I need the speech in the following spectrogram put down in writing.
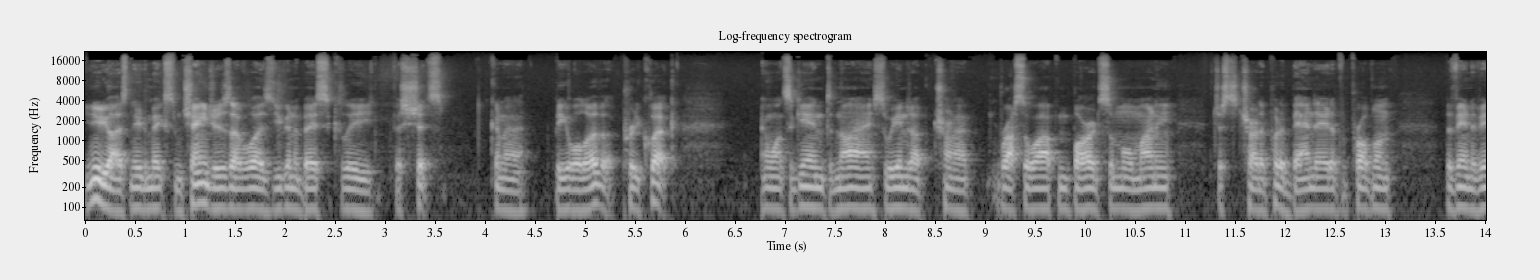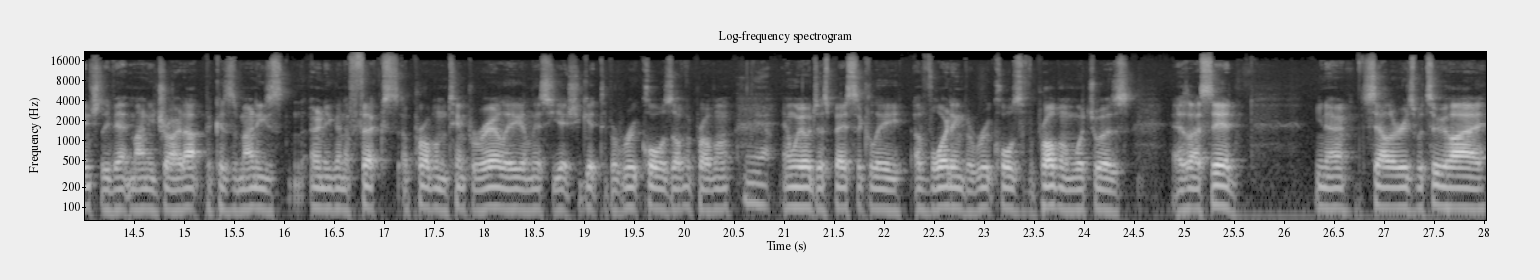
You guys need to make some changes, otherwise you're gonna basically the shit's gonna be all over pretty quick. And once again, deny. So we ended up trying to rustle up and borrowed some more money just to try to put a band-aid of a problem but then eventually that money dried up because the money's only going to fix a problem temporarily unless you actually get to the root cause of a problem. Yeah. And we were just basically avoiding the root cause of a problem, which was, as I said, you know, salaries were too high,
